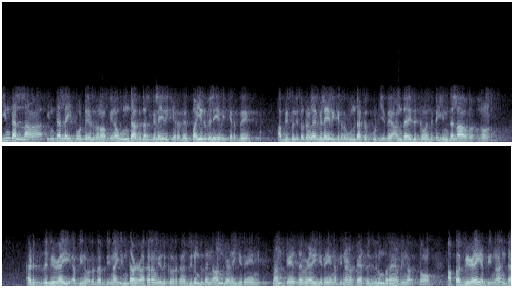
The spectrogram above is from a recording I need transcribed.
இந்த லா இந்த லை போட்டு எழுதணும் அப்படின்னா உண்டாக்குதல் விளை வைக்கிறது பயிர் விளைய வைக்கிறது அப்படி சொல்லி சொல்றாங்களே விளைவிக்கிறது உண்டாக்கக்கூடியது அந்த இதுக்கு வந்துட்டு இந்த லா வரணும். அடுத்தது விழை அப்படின்னு வருது அப்படின்னா இந்த அழகரம் எதுக்கு வருதுன்னா விரும்புதல். நான் விளைகிறேன். நான் பேச விளைகிறேன் அப்படின்னா நான் பேச விரும்புகிறேன் அப்படின்னு அர்த்தம். அப்போ விழை அப்படின்னா இந்த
